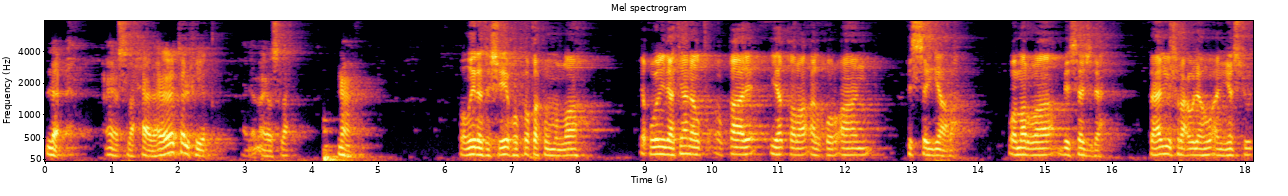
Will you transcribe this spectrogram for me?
لا يصلح هذا. هذا تلفيق. هذا ما يصلح. نعم. فضيلة الشيخ وفقكم الله يقول إذا كان القارئ يقرأ القرآن في السيارة ومر بسجدة فهل يشرع له أن يسجد؟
